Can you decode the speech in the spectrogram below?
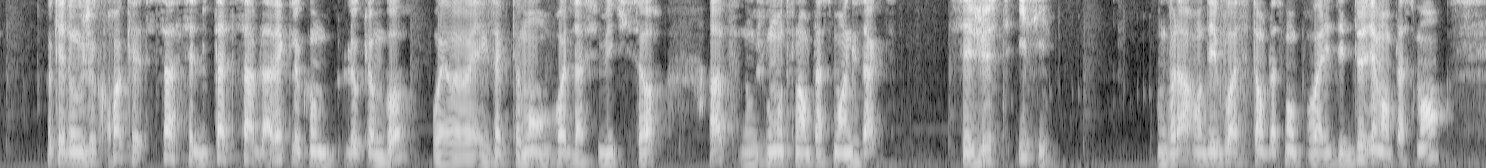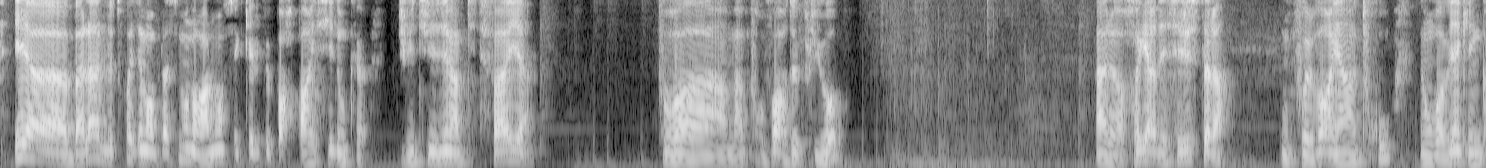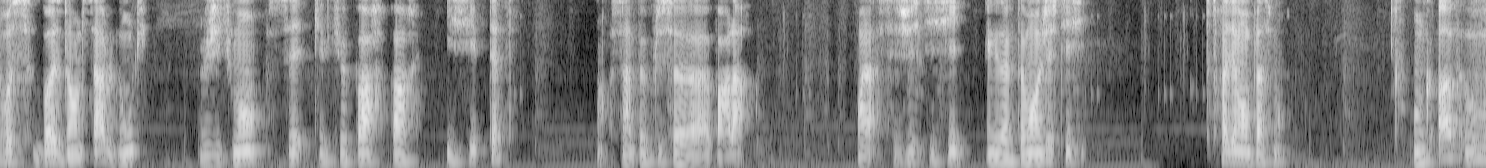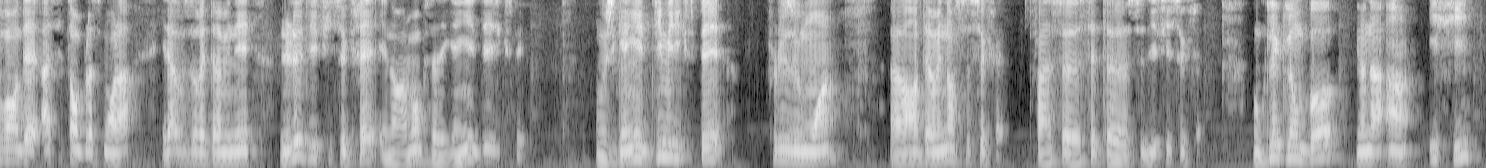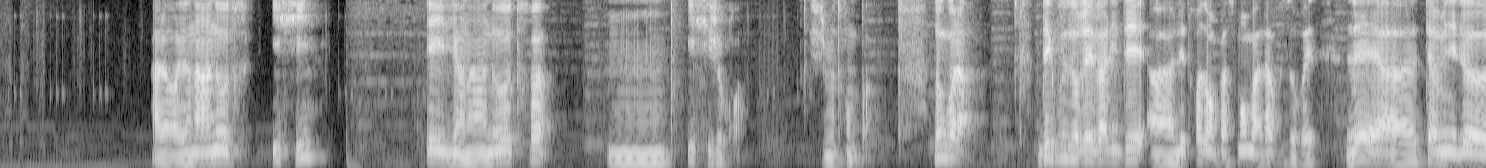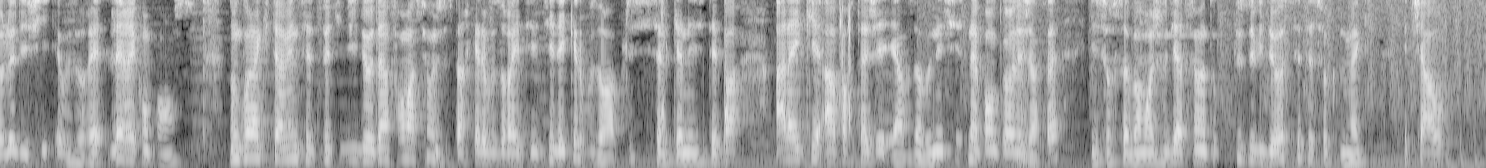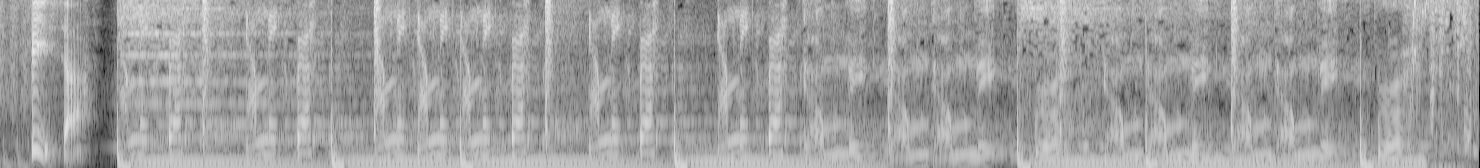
Ok, donc je crois que ça, c'est le tas de sable avec le, le Clumbo. Ouais, ouais, ouais, exactement. On voit de la fumée qui sort. Hop, donc je vous montre l'emplacement exact. C'est juste ici. Donc voilà, rendez-vous à cet emplacement pour valider le deuxième emplacement. Et euh, bah là, le troisième emplacement, normalement, c'est quelque part par ici. Donc euh, je vais utiliser ma petite faille pour, euh, bah, pour voir de plus haut. Alors, regardez, c'est juste là. Vous pouvez le voir, il y a un trou et on voit bien qu'il y a une grosse bosse dans le sable. Donc, logiquement, c'est quelque part par ici peut-être? Non, c'est un peu plus euh, par là. Voilà, c'est juste ici, exactement juste ici. Troisième emplacement. Donc hop, vous vous rendez à cet emplacement-là. Et là, vous aurez terminé le défi secret. Et normalement, vous avez gagné des XP. Donc j'ai gagné 10 000 XP, plus ou moins, euh, en terminant ce secret. Enfin, ce, euh, ce défi secret. Donc les clombos, il y en a un ici. Alors, il y en a un autre ici. Et il y en a un autre Hmm, ici, je crois. Si je me trompe pas. Donc voilà. Dès que vous aurez validé euh, les trois emplacements, bah là vous aurez euh, terminé le, défi et vous aurez les récompenses. Donc voilà qui termine cette petite vidéo d'information. J'espère qu'elle vous aura été utile et qu'elle vous aura plu. Si c'est le cas, n'hésitez pas à liker, à partager et à vous abonner si ce n'est pas encore déjà fait. Et sur ce, bah moi je vous dis à très bientôt pour plus de vidéos. C'était Mec et ciao. Peace.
